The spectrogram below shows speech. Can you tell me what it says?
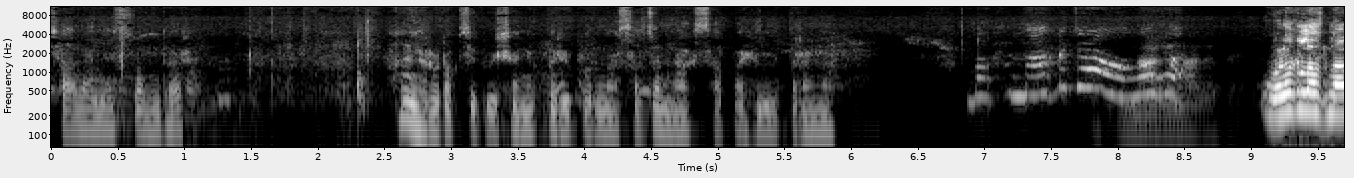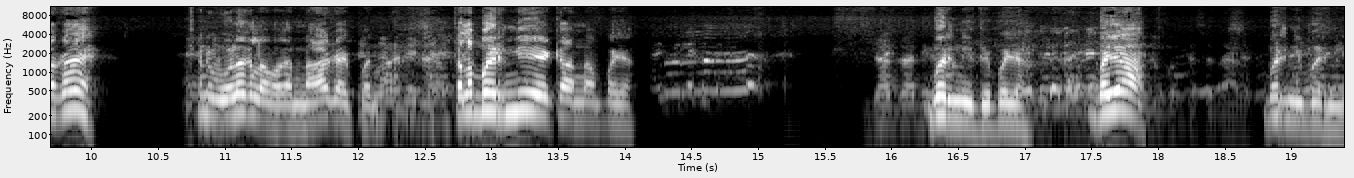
छान आणि सुंदर. न्यूरोटॉक्सिक विषयाने परिपूर्ण असा जो नाग साप आहे मित्रांनो. ओळखलाच नाग आहे? त्याने ओळखला बघा नाग आहे पण. त्याला भरणी आहे का ना भैया? भरणी दे भैया. भैया. भरणी भरणी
